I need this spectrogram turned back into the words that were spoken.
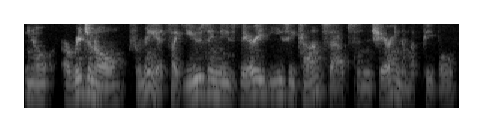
you know original for me it's like using these very easy concepts and sharing them with people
